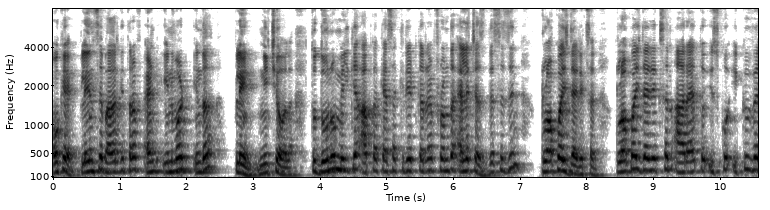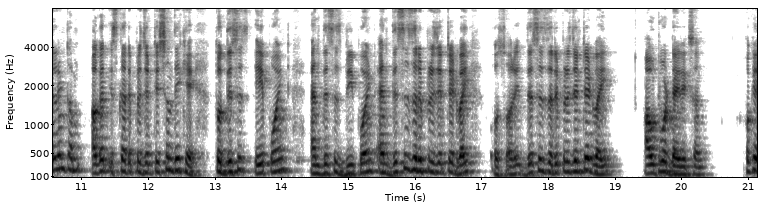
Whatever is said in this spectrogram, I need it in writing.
okay plane से बाहर की तरफ़ and inward in the plane नीचे वाला। तो दोनों मिलके आपका कैसा क्रिएट कर रहे हैं? From the LHS this is in clockwise direction clockwise direction आ रहा है तो इसको इक्विवेलेंट हम अगर इसका रिप्रेजेंटेशन देखें तो this is A point and this is B point and this is represented by oh sorry this is represented by outward direction okay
